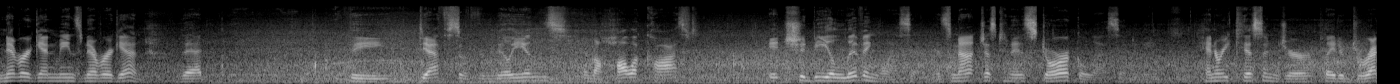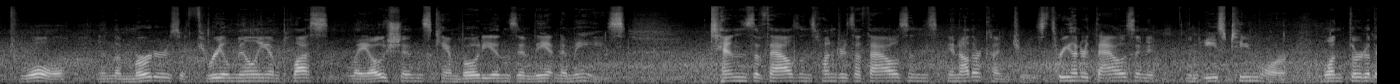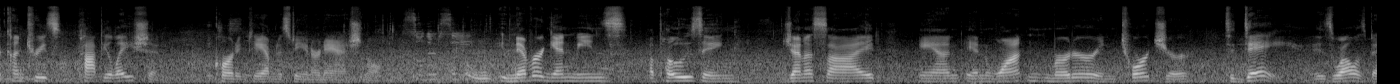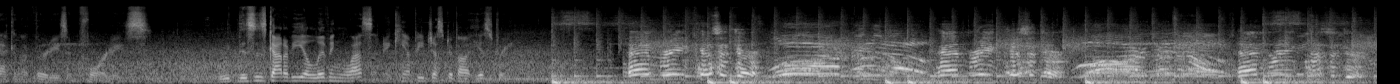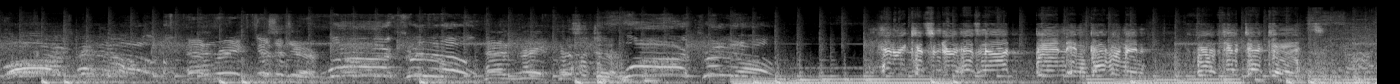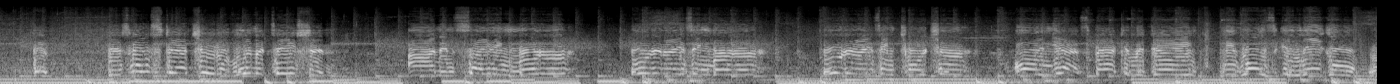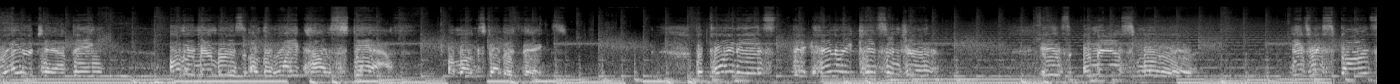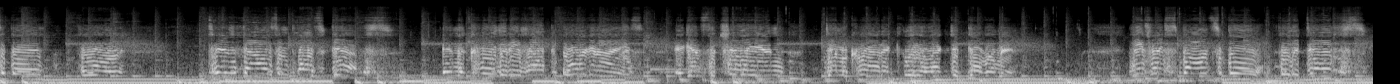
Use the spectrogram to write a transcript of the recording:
never again means never again. That the deaths of the millions and the Holocaust, it should be a living lesson. It's not just an historical lesson. I mean, Henry Kissinger played a direct role in the murders of 3 million plus Laotians, Cambodians, and Vietnamese. Tens of thousands, hundreds of thousands in other countries, 300,000 in East Timor, one third of the country's population according to Amnesty International. So they're saying never again means opposing genocide and, and wanton murder and torture today as well as back in the 30s and 40s. This has got to be a living lesson. It can't be just about history. Henry Kissinger. War criminal. Henry Kissinger. War criminal. Henry Kissinger. War criminal. Henry Kissinger. Kissinger has not been in government for a few decades. But there's no statute of limitation on inciting murder, organizing murder, organizing torture. Oh, and yes, back in the day, he was illegal wiretapping other members of the White House staff, amongst other things. The point is that Henry Kissinger is a mass murderer. He's responsible for 10,000 plus deaths in the coup that he helped organize against the Chilean democratically elected government. He's responsible for the deaths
